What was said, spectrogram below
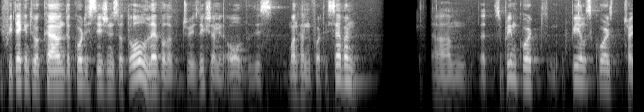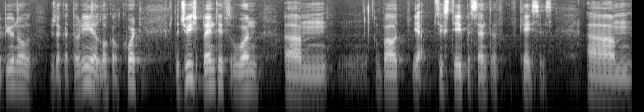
if we take into account the court decisions at all level of jurisdiction, I mean all this 147, um, the Supreme Court, Appeals Court, Tribunal, Judecatoria, local court, the Jewish plaintiffs won um, about yeah 68% of, of cases, um,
